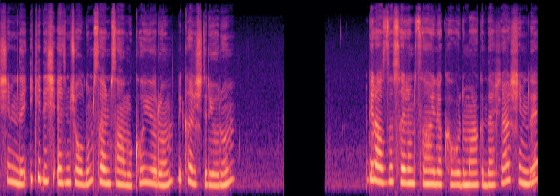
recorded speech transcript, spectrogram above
Şimdi iki diş ezmiş olduğum sarımsağımı koyuyorum. Bir karıştırıyorum. Biraz da sarımsağıyla kavurdum arkadaşlar. Şimdi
